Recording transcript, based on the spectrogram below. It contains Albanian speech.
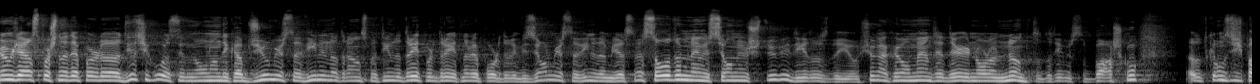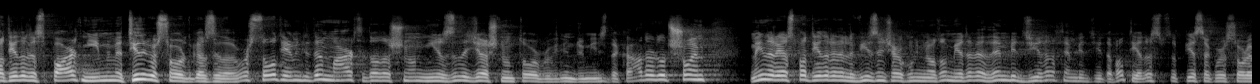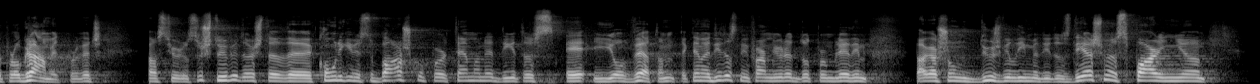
Mirëmëngjes, përshëndetje për uh, gjithë shikuesit, nga unë Andi Kapxhiu, mirë se vini në transmetim të drejtpërdrejtë në Report Televizion, mirë se vini dhe mëngjesin e sotëm në emisionin Shtypi i Ditës dhe ju. Që nga ky moment e deri në orën 9 do të jemi së bashku, do të kemë siç patjetër së pari të njihemi me titujt kryesorë të gazetave. Për sot jemi ditë e martë, data shënon 26 nëntor për vitin 2024, do të shohim ndërmjet patjetër edhe lëvizjen e qarkullimit të automjeteve dhe mbi të gjitha, them mbi të gjitha patjetër, sepse pjesa kryesore e programit përveç Pasqyrës së shtypit është edhe komunikimi së bashku për temën e ditës e jo vetëm. Tek tema e ditës në një farë mënyre do të përmbledhim pak a shumë dy zhvillime të ditës së djeshme, së pari një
